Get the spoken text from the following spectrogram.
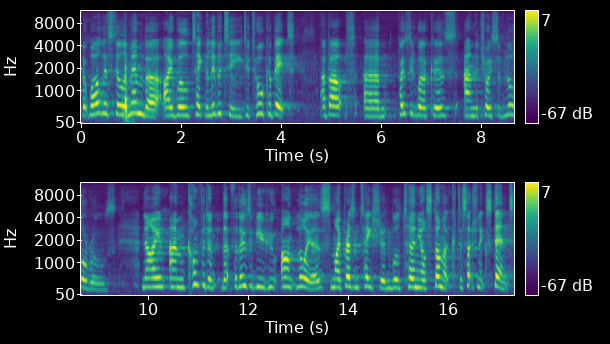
But while we're still a member, I will take the liberty to talk a bit about um, posted workers and the choice of law rules. Now, I'm, I'm confident that for those of you who aren't lawyers, my presentation will turn your stomach to such an extent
